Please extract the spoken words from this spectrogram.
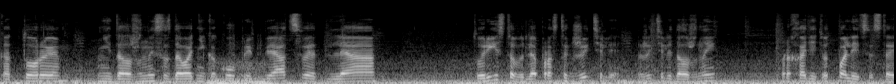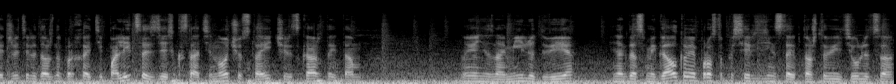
которые не должны создавать никакого препятствия для туристов, для простых жителей. Жители должны проходить. Вот полиция стоит, жители должны проходить. И полиция здесь, кстати, ночью стоит через каждый там, ну я не знаю, милю-две. Иногда с мигалками просто посередине стоит, потому что, видите, улица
